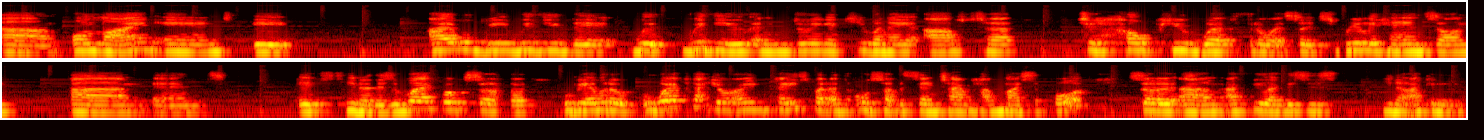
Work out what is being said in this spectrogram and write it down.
um, online and it, I will be with you there with, with you and doing a Q&A after to help you work through it. So it's really hands on um, and it's you know there's a workbook so we'll be able to work at your own pace but also at the same time have my support so um, i feel like this is you know i can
